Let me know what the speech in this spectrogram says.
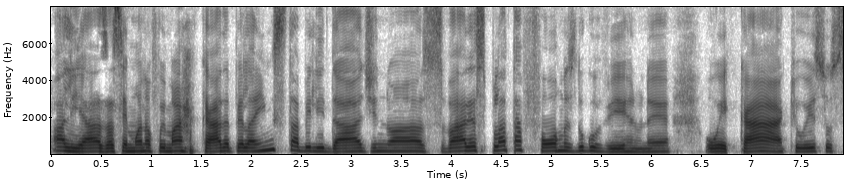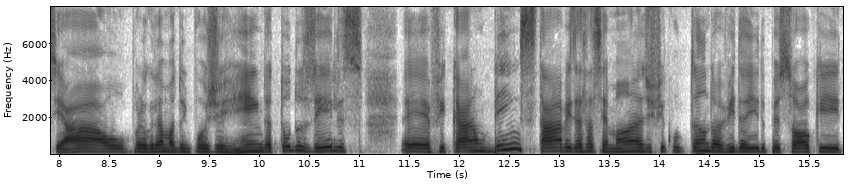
Aliás, a semana foi marcada pela instabilidade nas várias plataformas do governo, né? O ECAC, o E-Social, o Programa do Imposto de Renda, todos eles é, ficaram bem instáveis essa semana, dificultando a vida aí do pessoal que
